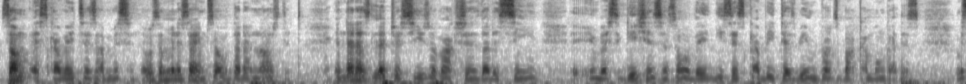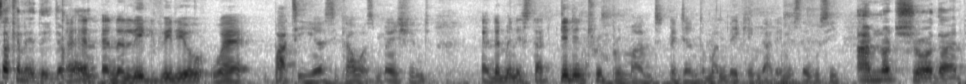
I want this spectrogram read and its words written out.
Some excavators are missing." It was the minister himself that announced it, and that has led to a series of actions that is seeing uh, investigations and some of the, these excavators being brought back, among others. Mr. Kennedy, Agyapong, And, and the leak video where Party Hiasika was mentioned, and the minister didn't reprimand the gentleman making that, eh, Mr. Wusi. I'm not sure that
